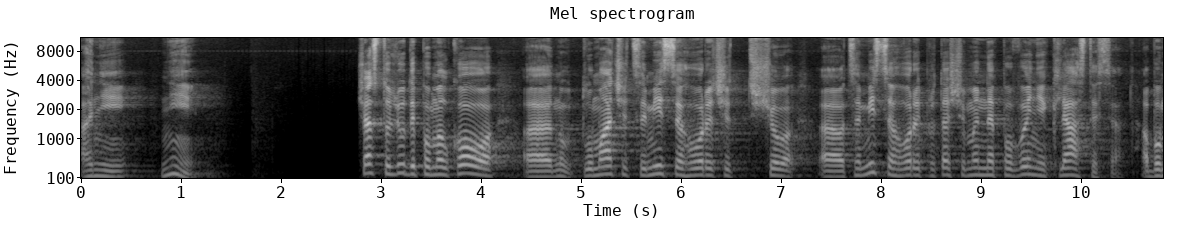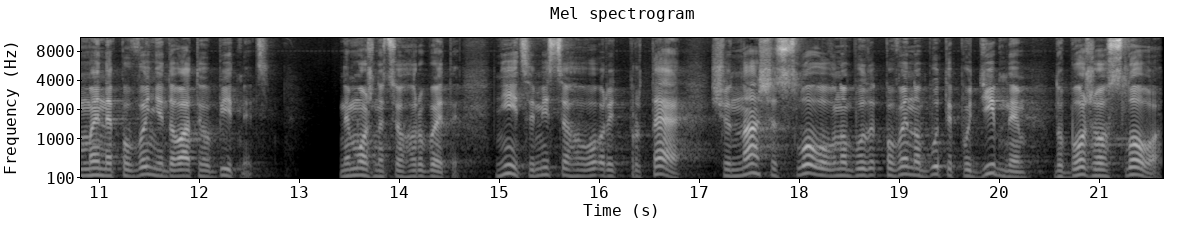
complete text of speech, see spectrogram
а ні, ні. Часто люди помилково е, ну, тлумачать це місце, говорячи, що е, це місце говорить про те, що ми не повинні клястися, або ми не повинні давати обітниць. Не можна цього робити. Ні, це місце говорить про те, що наше слово воно повинно бути подібним до Божого Слова.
